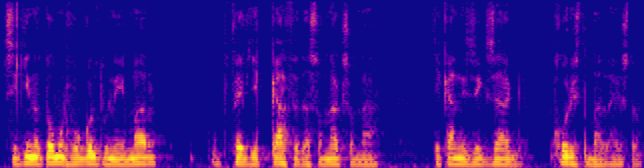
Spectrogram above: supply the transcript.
σε εκείνο το όμορφο γκολ του Νεϊμάρ που φεύγει κάθετα στον άξονα και κάνει zigzag χωρίς την μπάλα έστω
